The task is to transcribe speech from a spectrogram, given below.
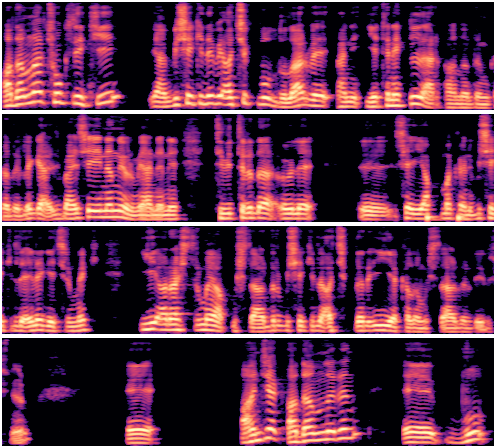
adamlar çok zeki yani bir şekilde bir açık buldular ve hani yetenekliler anladığım kadarıyla. Ben şeye inanıyorum yani hani Twitter'ı öyle e, şey yapmak hani bir şekilde ele geçirmek iyi araştırma yapmışlardır. Bir şekilde açıkları iyi yakalamışlardır diye düşünüyorum. E, ancak adamların e, bu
